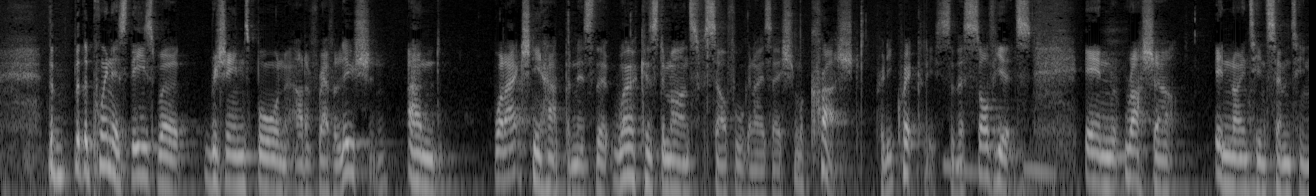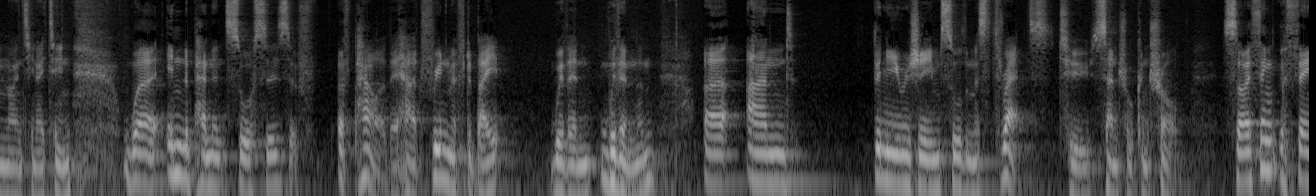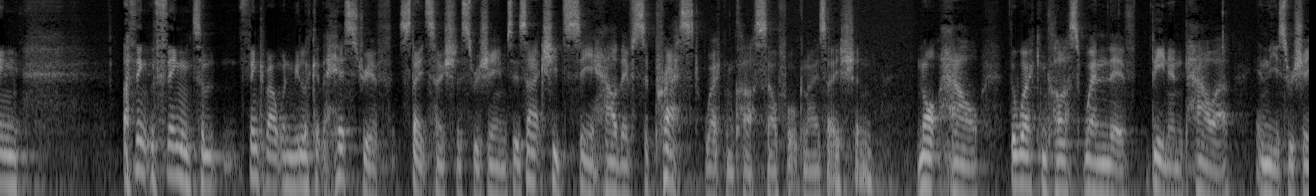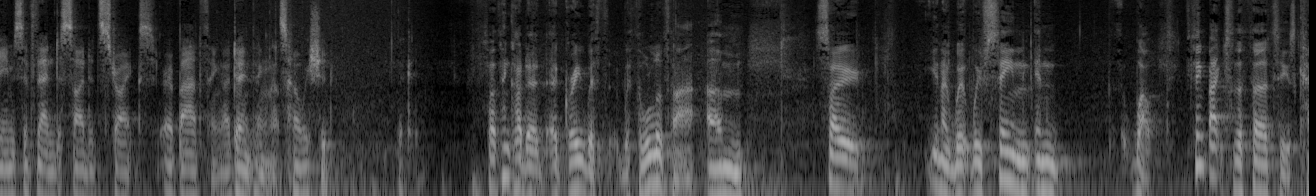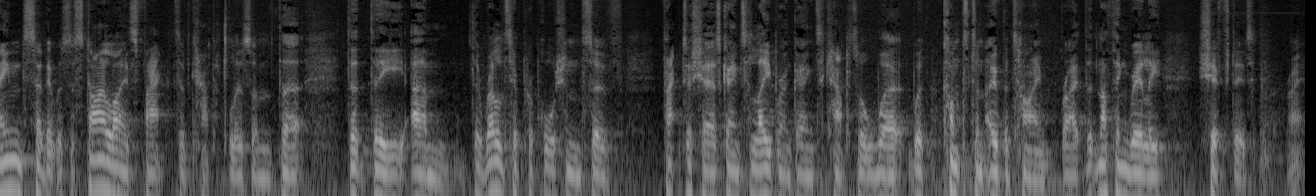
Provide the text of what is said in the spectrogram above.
The, but the point is, these were regimes born out of revolution, and what actually happened is that workers' demands for self organization were crushed pretty quickly. So the Soviets in Russia in 1917 and 1918 were independent sources of, of power. They had freedom of debate within, within them, uh, and the new regime saw them as threats to central control. So I think the thing. I think the thing to think about when we look at the history of state socialist regimes is actually to see how they've suppressed working class self organization not how the working class, when they've been in power in these regimes, have then decided strikes are a bad thing. I don't think that's how we should look at it. So I think I'd agree with, with all of that. Um, so, you know, we, have seen in, well, think back to the 30s, Keynes said it was a stylized fact of capitalism that, that the, um, the relative proportions of factor shares going to labour and going to capital were, were constant over time, right? That nothing really shifted, right?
